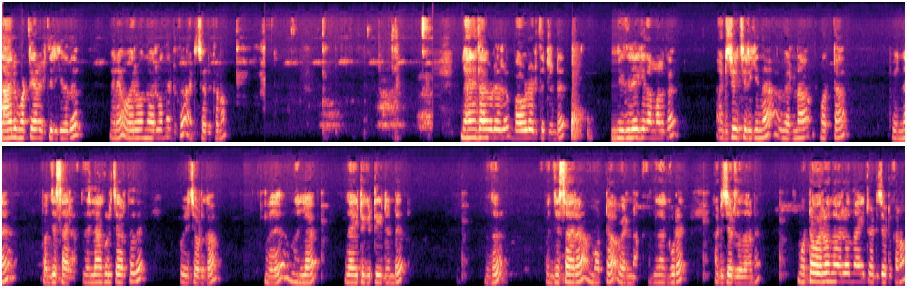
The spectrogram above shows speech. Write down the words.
നാല് മുട്ടയാണ് എടുത്തിരിക്കുന്നത്. ഇങ്ങനെ ഓരോന്ന് ഓരോന്ന് എടുത്ത് അടിച്ചെടുക്കണം. ഞാനിതാ ഇവിടെ ഒരു ബൗൾ എടുത്തിട്ടുണ്ട്. ഇതിലേക്ക് നമ്മൾക്ക് അടിച്ചു വെച്ചിരിക്കുന്ന വെണ്ണ മുട്ട പിന്നെ പഞ്ചസാര. ഇതെല്ലാം കൂടി ചേർത്തത് ഒഴിച്ചു കൊടുക്കാം. ഇത് നല്ല ഇതായിട്ട് കിട്ടിയിട്ടുണ്ട്. ഇത് പഞ്ചസാര മുട്ട വെണ്ണ. ഇതെല്ലാം കൂടെ അടിച്ചെടുത്തതാണ്. മുട്ട ഓരോന്ന് ഓരോന്നായിട്ട് അടിച്ചെടുക്കണം.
